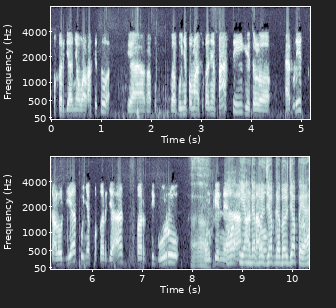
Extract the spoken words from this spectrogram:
pekerjaannya wasit tuh ya nggak pu- nggak punya pemasukan yang pasti gitu loh. At least kalau dia punya pekerjaan seperti guru Heeh. mungkin ya. Oh, yang atau- double job double job ya.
